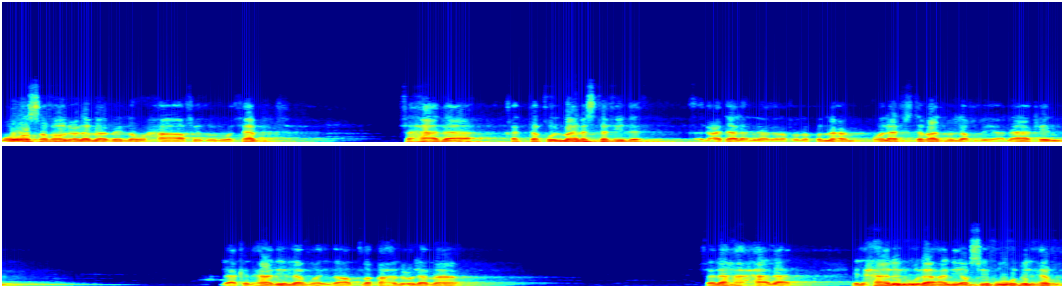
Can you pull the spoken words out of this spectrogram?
ووصفه العلماء بأنه حافظ وثبت فهذا قد تقول ما نستفيد العدالة من هذا اللفظ نقول نعم ولا تستفاد من لفظها لكن لكن هذه اللفظة إذا أطلقها العلماء فلها حالان. الحالة الأولى أن يصفوه بالحفظ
